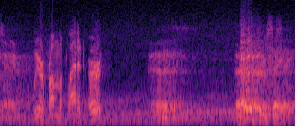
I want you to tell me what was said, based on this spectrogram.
here? We are from the planet Earth. Earth? Earth, you say?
